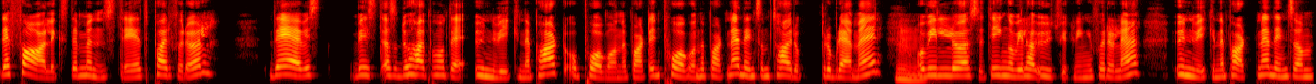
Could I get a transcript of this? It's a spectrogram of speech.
Det farligste mønsteret i et parforhold, det er hvis, hvis altså, du har på en måte unnvikende part og pågående part. Den pågående parten er den som tar opp problemer Mm. og vil løse ting og vil ha utvikling i forholdet. Unnvikende parten er den som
